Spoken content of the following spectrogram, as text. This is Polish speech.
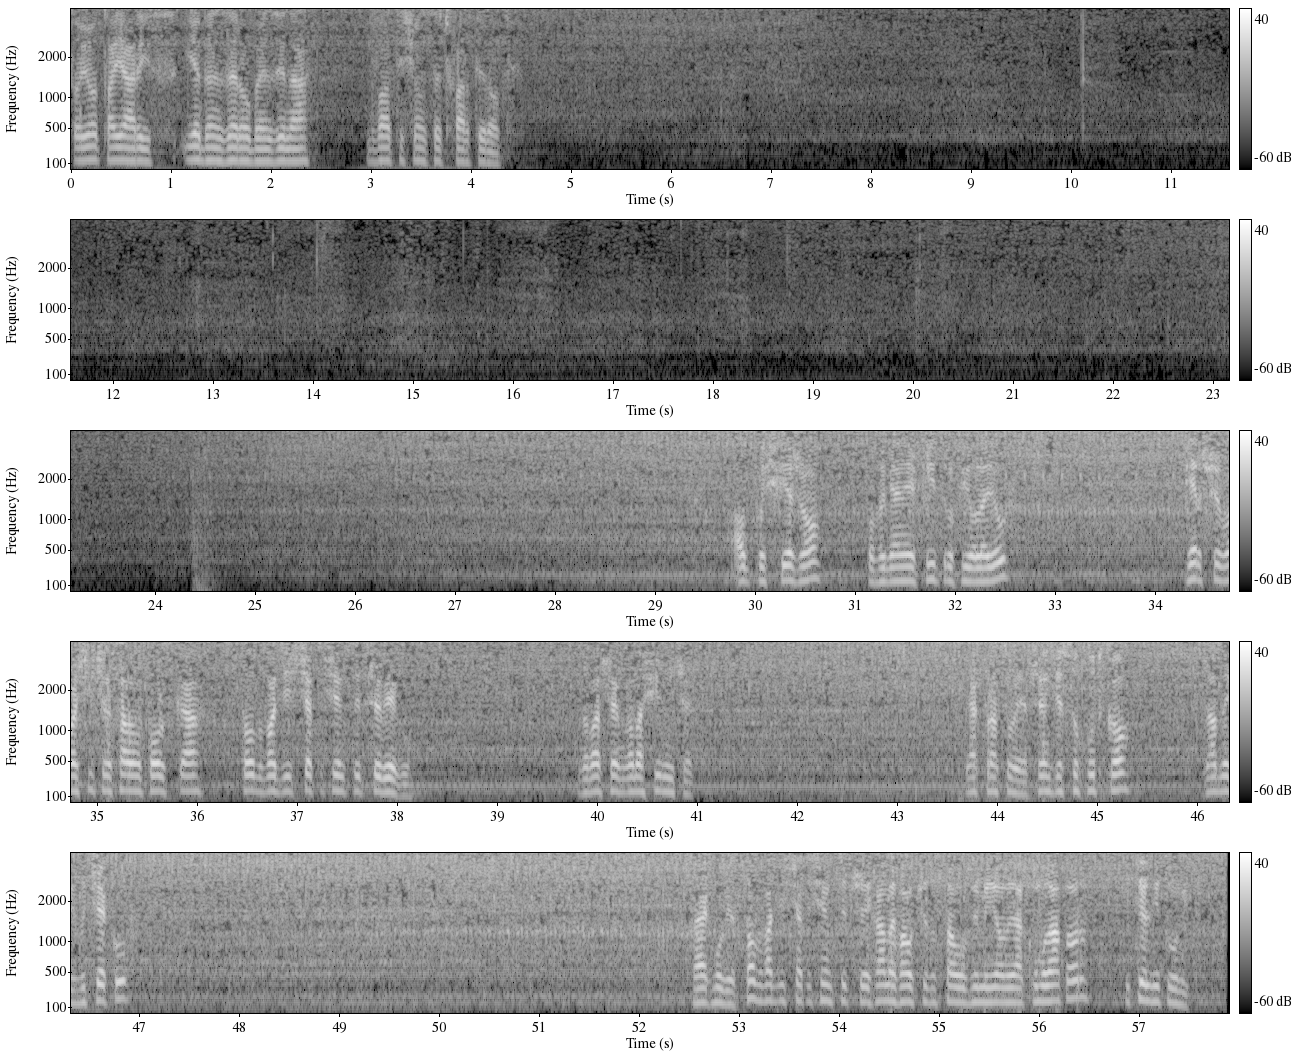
Toyota Yaris 1.0 benzyna 2004 rok. Autko świeżo, po wymianie filtrów i olejów. Pierwszy właściciel Salon Polska, 120 tysięcy przebiegu. Zobaczcie jak wygląda silniczek. Jak pracuje, wszędzie suchutko, żadnych wycieków. Tak jak mówię, 120 tysięcy przejechane w aucie zostało wymieniony akumulator i tylny tłumik.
